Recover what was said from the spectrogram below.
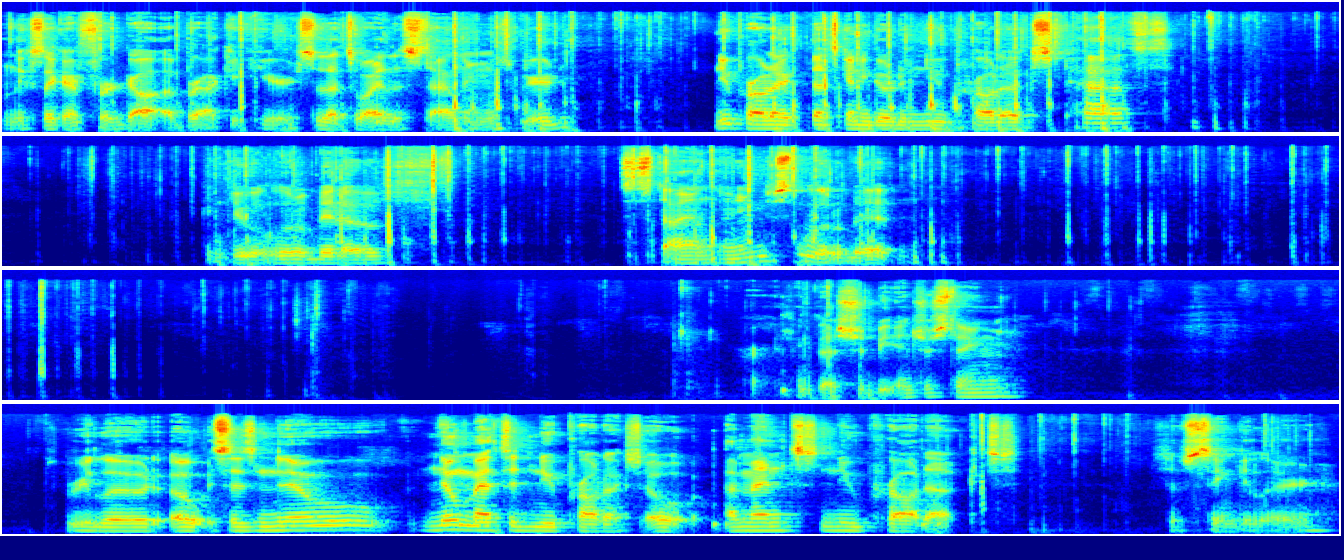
looks like I forgot a bracket here, so that's why the styling was weird. New product, that's going to go to new products path. Can do a little bit of styling, just a little bit. I think that should be interesting reload. Oh, it says no no method new products. Oh, I meant new product. So singular.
